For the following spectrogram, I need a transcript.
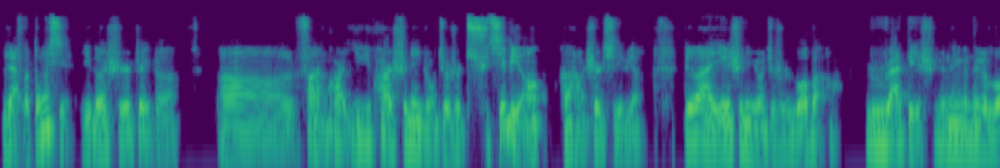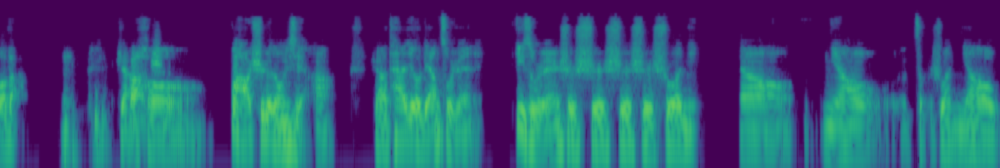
两个东西，一个是这个呃放两块，一一块是那种就是曲奇饼，很好吃的曲奇饼，另外一个是那种就是萝卜 radish 那个那个萝卜，嗯，然后不好吃的东西啊，然后他就两组人。一组人是是是是说你要你要怎么说？你要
